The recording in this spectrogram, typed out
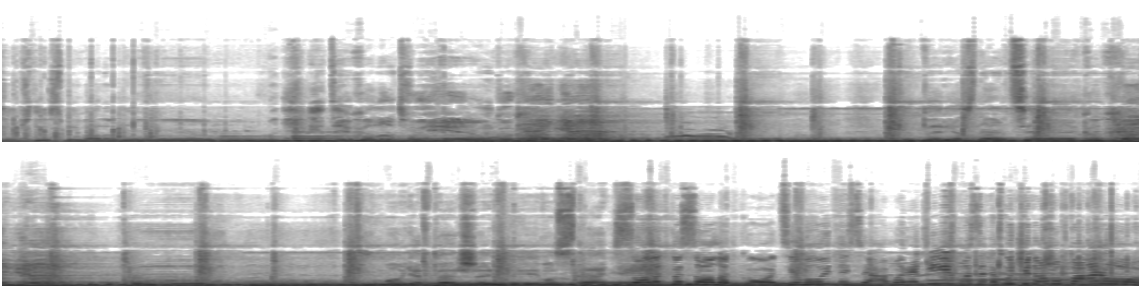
Завжди співало ним і дихало твоїм коханням. Тепер я знаю це кохання. Ти моє перше і востаннє. Солодко, солодко, цілуйтеся. Ми радіємо за таку чудову пару.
